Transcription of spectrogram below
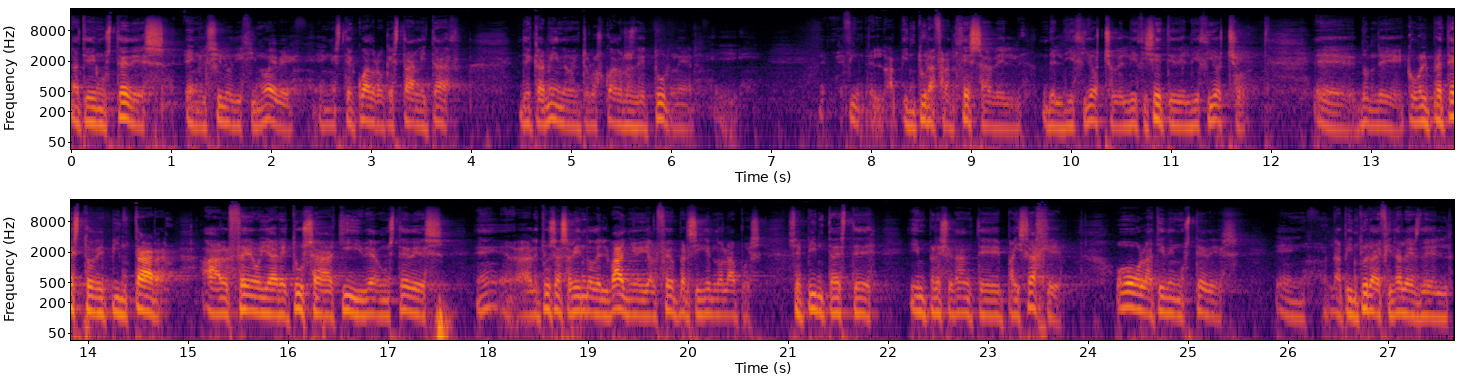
La tienen ustedes en el siglo XIX, en este cuadro que está a mitad de camino entre los cuadros de Turner y la pintura francesa del, del 18, del 17 y del 18 eh, donde con el pretexto de pintar a Alfeo y a Aretusa aquí, vean ustedes, ¿eh? Aretusa saliendo del baño y Alfeo persiguiéndola, pues se pinta este impresionante paisaje. O la tienen ustedes en la pintura de finales del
